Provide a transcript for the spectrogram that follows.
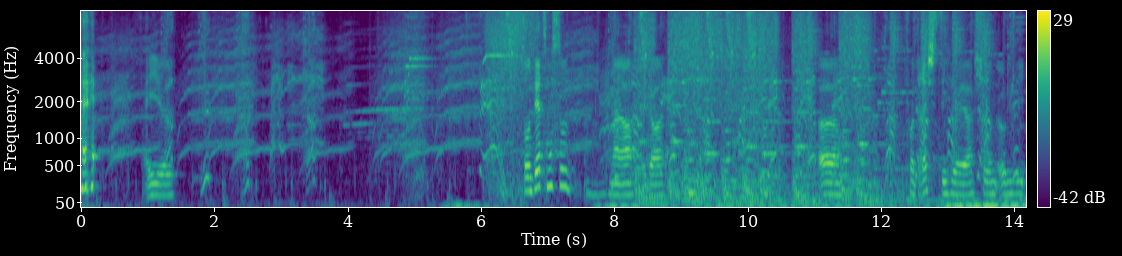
Fail. So, und jetzt musst du... Naja, egal. Ähm, du verdreschst die hier ja schon irgendwie.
